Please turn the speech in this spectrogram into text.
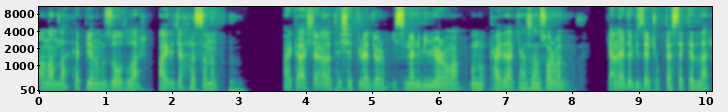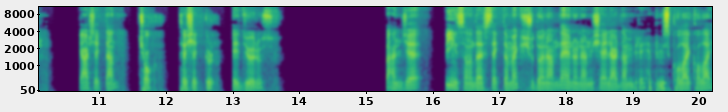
anlamda hep yanımızda oldular. Ayrıca Hasan'ın arkadaşlarına da teşekkür ediyorum. İsimlerini bilmiyorum ama bunu kaydederken sana sormadım. Kendileri de bizleri çok desteklediler. Gerçekten çok teşekkür ediyoruz. Bence bir insanı desteklemek şu dönemde en önemli şeylerden biri. Hepimiz kolay kolay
